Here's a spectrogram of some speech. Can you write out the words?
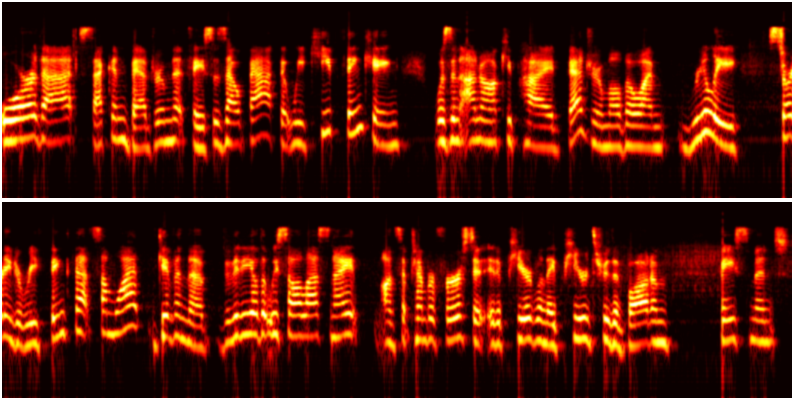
or that second bedroom that faces out back that we keep thinking was an unoccupied bedroom, although I'm really starting to rethink that somewhat given the video that we saw last night on September 1st. It, it appeared when they peered through the bottom basement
